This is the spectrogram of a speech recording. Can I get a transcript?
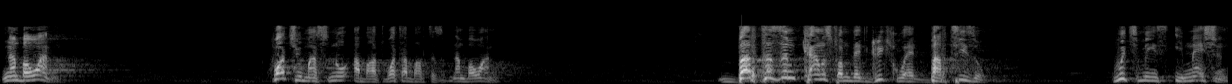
Number one, what you must know about water baptism. Number one, baptism comes from the Greek word baptizo, which means immersion.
